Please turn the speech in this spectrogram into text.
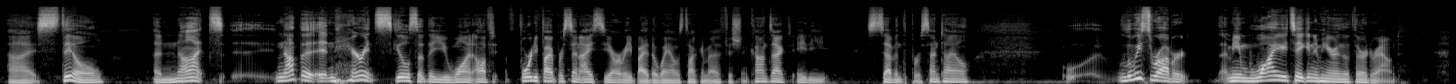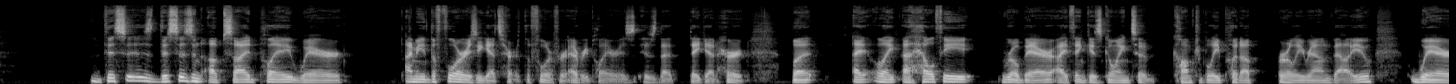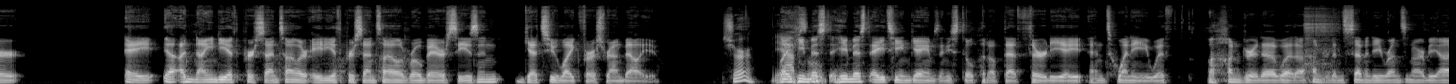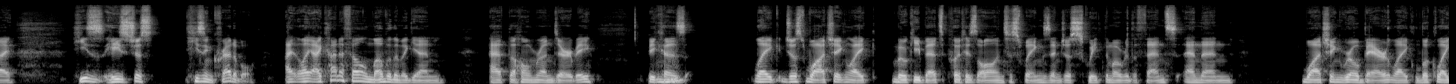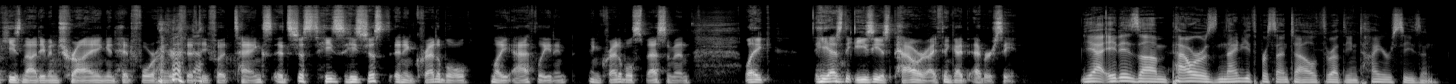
uh, still uh, not not the inherent skill set that you want. Off 45% ICR rate, by the way, I was talking about efficient contact, 87th percentile. Luis Robert, I mean, why are you taking him here in the third round? This is this is an upside play where I mean the floor is he gets hurt. The floor for every player is is that they get hurt. But I like a healthy Robert, I think, is going to comfortably put up early round value where a a 90th percentile or 80th percentile Robert season gets you like first round value. Sure. Yeah, like absolutely. he missed he missed 18 games and he still put up that 38 and 20 with 100 uh, what 170 runs in RBI. He's he's just he's incredible. I like I kind of fell in love with him again at the home run derby because mm-hmm like just watching like Mookie Betts put his all into swings and just squeak them over the fence, and then watching Robert like look like he's not even trying and hit 450 foot tanks. It's just he's he's just an incredible like athlete, and incredible specimen. Like he has the easiest power I think I've ever seen. Yeah, it is. Um, power is 90th percentile throughout the entire season.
